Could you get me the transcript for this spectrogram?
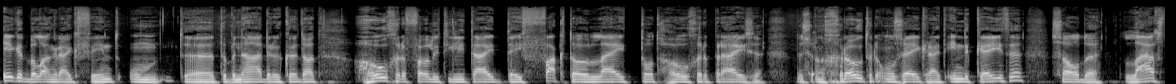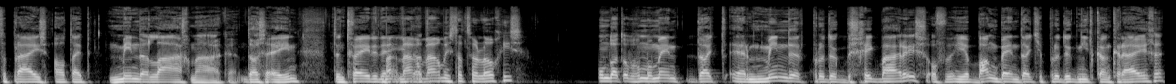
ik het belangrijk vind om te, te, benadrukken dat hogere volatiliteit de facto leidt tot hogere prijzen. Dus een grotere onzekerheid in de keten zal de laagste prijs altijd minder laag maken. Dat is één. Ten tweede denk ik. dat... Waarom is dat zo logisch? Omdat op het moment dat er minder product beschikbaar is, of je bang bent dat je product niet kan krijgen,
